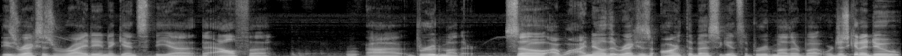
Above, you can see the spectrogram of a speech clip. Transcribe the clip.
these Rexes right in against the uh, the Alpha uh, Broodmother. So I, I know that Rexes aren't the best against the Broodmother, but we're just gonna do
